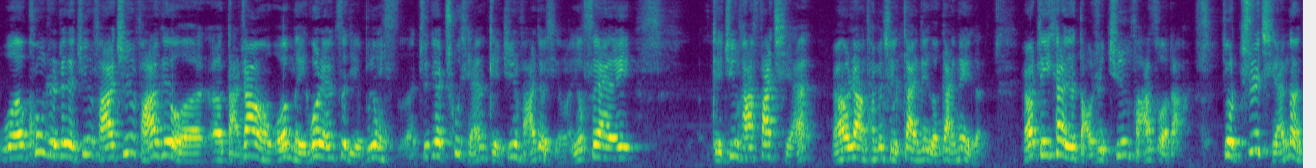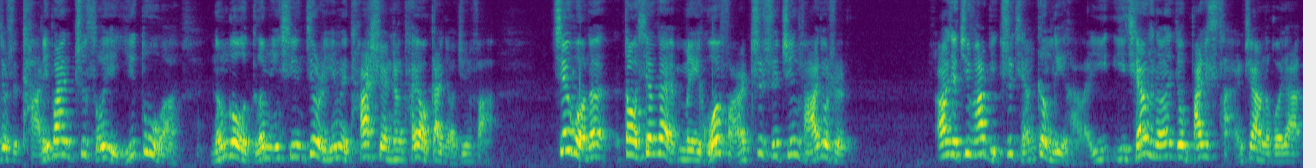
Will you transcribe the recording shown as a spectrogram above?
我控制这个军阀，军阀给我呃打仗，我美国人自己不用死，直接出钱给军阀就行了，由 CIA。给军阀发钱，然后让他们去干这个干那个，然后这一下就导致军阀做大。就之前呢，就是塔利班之所以一度啊能够得民心，就是因为他宣称他要干掉军阀。结果呢，到现在美国反而支持军阀，就是而且军阀比之前更厉害了。以以前可能就巴基斯坦这样的国家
